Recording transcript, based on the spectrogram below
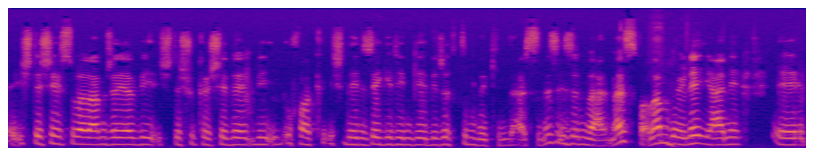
E, işte Şeyh Suvar amcaya bir işte şu köşede bir ufak işte denize gireyim diye bir rıhtım dökeyim dersiniz. izin vermez falan böyle yani e,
